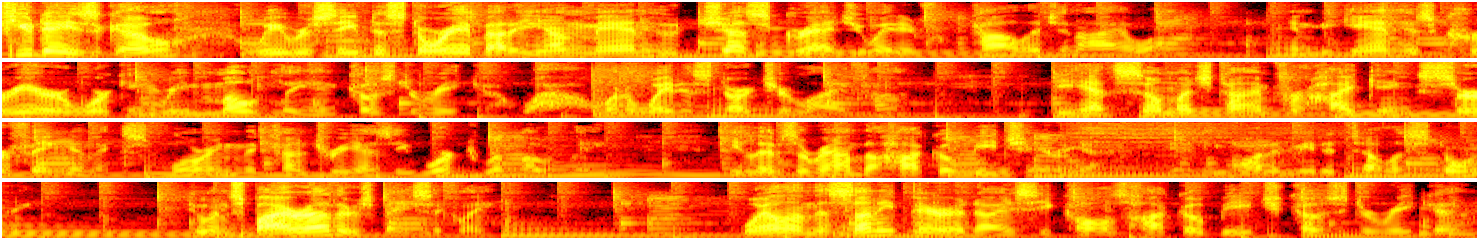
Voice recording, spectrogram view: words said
few days ago, we received a story about a young man who just graduated from college in Iowa and began his career working remotely in Costa Rica. Wow, what a way to start your life, huh? He had so much time for hiking, surfing, and exploring the country as he worked remotely. He lives around the Jaco Beach area, and he wanted me to tell a story to inspire others, basically. Well, in the sunny paradise he calls Jaco Beach, Costa Rica,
